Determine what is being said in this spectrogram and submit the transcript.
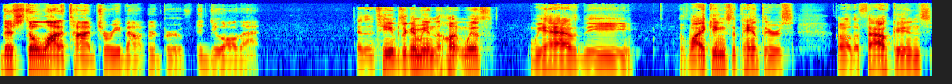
There's still a lot of time to rebound and improve and do all that. And the teams are going to be in the hunt with. We have the the Vikings, the Panthers, uh, the Falcons,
